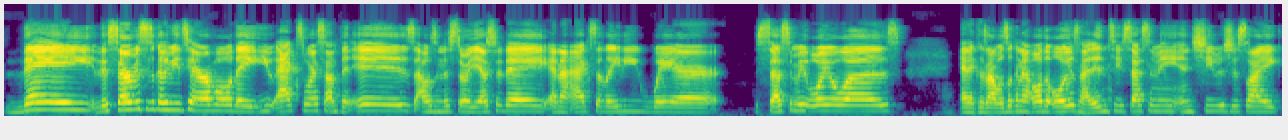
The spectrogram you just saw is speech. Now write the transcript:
they the service is going to be terrible. They you ask where something is. I was in the store yesterday and I asked a lady where sesame oil was, and because I was looking at all the oils and I didn't see sesame, and she was just like,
